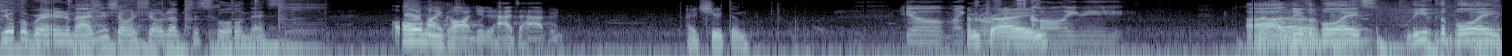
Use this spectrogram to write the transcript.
Yo, Brandon, imagine someone showed up to school in this. Oh my god, dude, it had to happen. I'd shoot them. Yo, my I'm girlfriend's crying. calling me. Uh, leave the boys. Leave the boys.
